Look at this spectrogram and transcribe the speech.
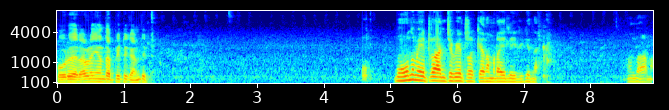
കോഡ് വേറെ. അവിടെ ഞാൻ തപ്പിയിട്ട് കണ്ടില്ല. മൂന്ന് മീറ്റർ അഞ്ച് മീറ്റർ ഒക്കെ നമ്മുടെ കയ്യിൽ ഇരിക്കുന്നത് അതാണ്.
